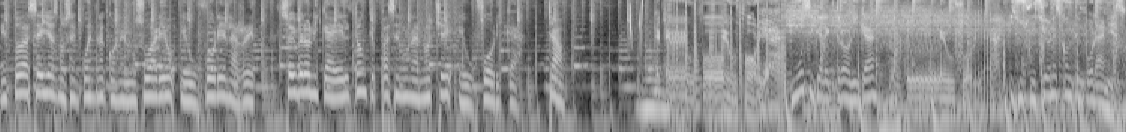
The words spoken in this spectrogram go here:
En todas ellas nos encuentran con el usuario Euforia en la red. Soy Verónica Elton, que pasen una noche eufórica. Chao. Euforia. Música electrónica Euforia. y sus fusiones contemporáneas.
